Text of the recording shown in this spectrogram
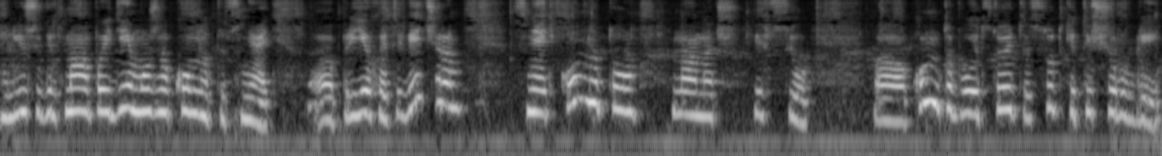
Ильюша говорит, мама, по идее, можно комнату снять. Э, приехать вечером, снять комнату на ночь и все. Э, комната будет стоить сутки тысячу рублей.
